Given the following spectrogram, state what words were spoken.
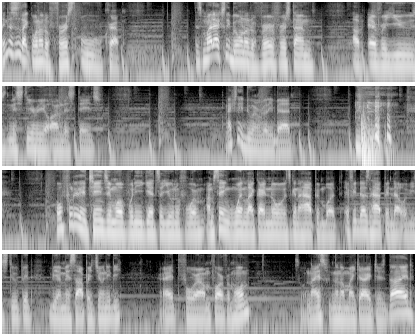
Think this is like one of the first. Ooh, crap. This might actually be one of the very first time I've ever used Mysterio on this stage. I'm actually doing really bad. Hopefully they change him up when he gets a uniform. I'm saying when like I know it's gonna happen, but if it doesn't happen, that would be stupid. It'd be a missed opportunity, right? For um Far From Home. So nice, none of my characters died.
